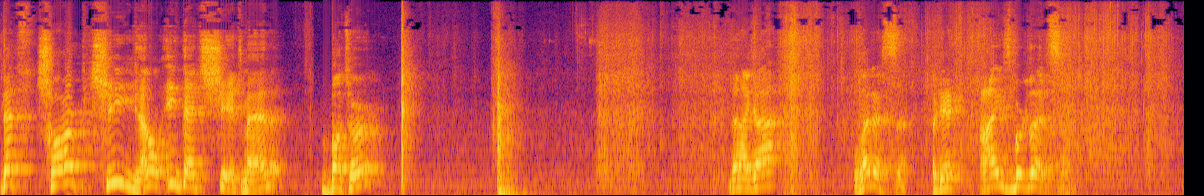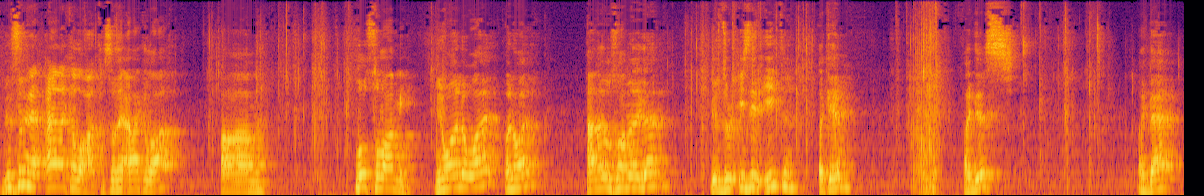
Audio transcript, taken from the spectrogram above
That's sharp cheese. I don't eat that shit, man. Butter. Then I got lettuce. Okay, iceberg lettuce. This is something that I like a lot. Something I like a lot. Um, little salami. You wanna know why? Wanna know what? I like little salami like that because they're easy to eat. Okay, like this, like that.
